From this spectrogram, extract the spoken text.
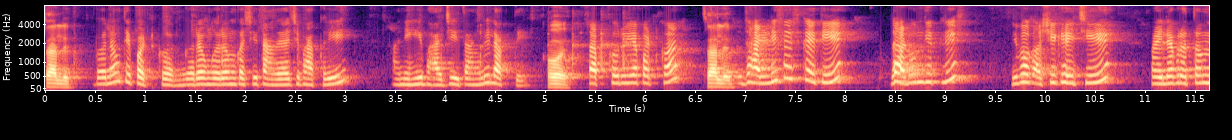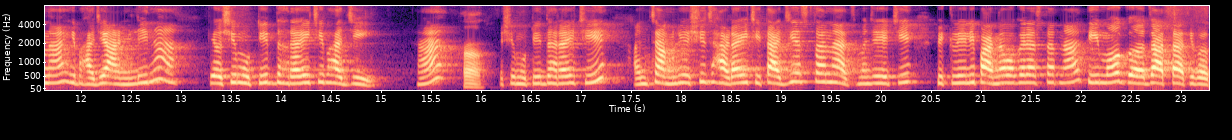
चालेल. बनवते पटकन. गरम गरम कशी तांदळाची भाकरी आणि ही भाजी चांगली लागते. होय. साफ करूया पटकन? चालेल. झाडलीस आहेस काय ती? झाडून घेतलीस? ही बघ अशी घ्यायची. पहिल्या प्रथम ना ही भाजी आणली ना की अशी मुठीत धरायची भाजी. हा? हा. अशी मुठीत धरायची आणि चांगली अशी झाडायची ताजी असतानाच म्हणजे ह्याची पिकलेली पानं वगैरे असतात ना ती मग अ, जातात. ही बघ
